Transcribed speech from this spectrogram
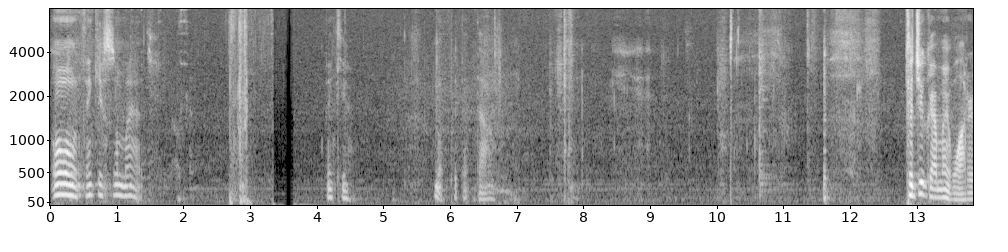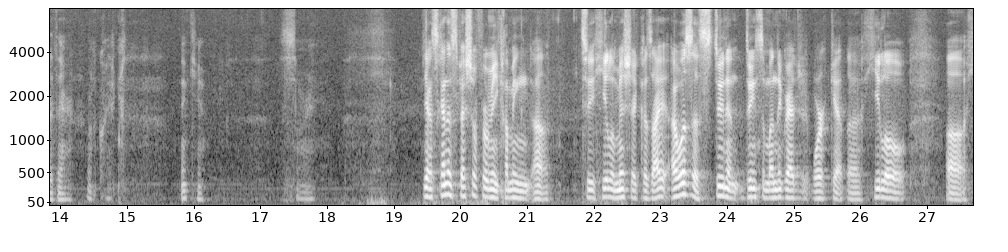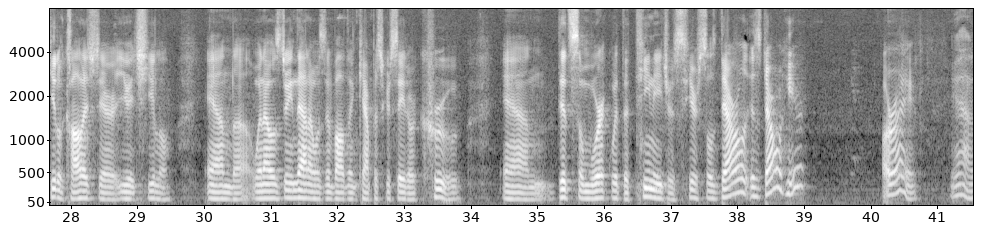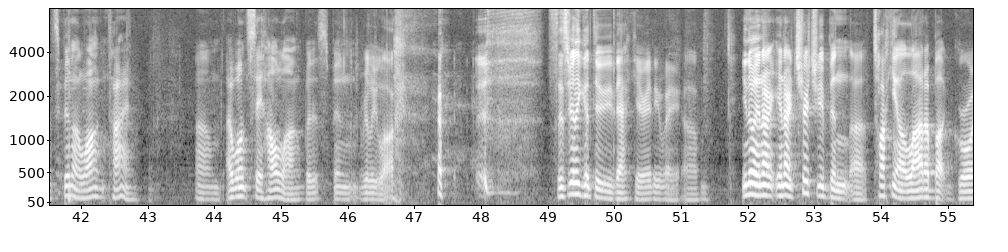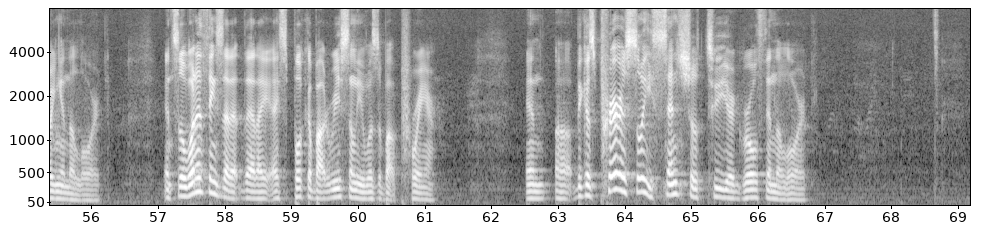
Oh, thank you so much. Thank you. I'm gonna put that down. Could you grab my water there, real quick? Thank you. Sorry. Yeah, it's kind of special for me coming uh, to Hilo Mission because I, I was a student doing some undergraduate work at uh, Hilo, uh, Hilo College there, UH Hilo. And uh, when I was doing that, I was involved in Campus Crusade or crew and did some work with the teenagers here. So Daryl, is Daryl here? All right. Yeah, it's been a long time. Um, I won't say how long, but it's been really long. so it's really good to be back here anyway. Um, you know, in our, in our church, we've been uh, talking a lot about growing in the Lord. And so one of the things that, that I, I spoke about recently was about prayer. And uh, because prayer is so essential to your growth in the Lord.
